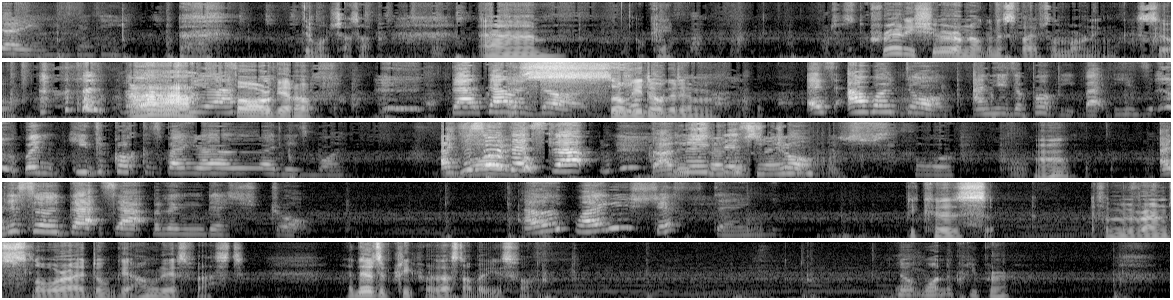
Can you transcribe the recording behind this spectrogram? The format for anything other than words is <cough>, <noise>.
Sorry, <sighs> everybody. They won't shut up. Um, okay. Just Pretty sure I'm not going to survive till morning, so... <laughs> ah! yeah. Thor, get off. That's our dog. Soggy dogged him. It's our dog, and he's a puppy, but he's when he's a cocker spaniel and he's a boy. I just saw this that Daddy make said this name drop. Mm. I just saw that sapling this drop. How? Why are you shifting? Because if I move around slower, I don't get hungry as fast. Now, there's a creeper. That's not very useful. Don't want a creeper.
